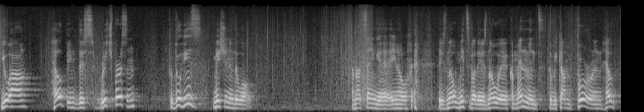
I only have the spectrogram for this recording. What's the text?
You are helping this rich person to do his mission in the world. I'm not saying, uh, you know, There is no mitzvah, there is no uh, commandment to become poor and help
